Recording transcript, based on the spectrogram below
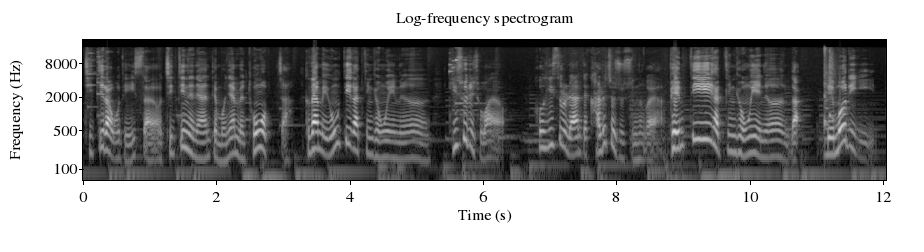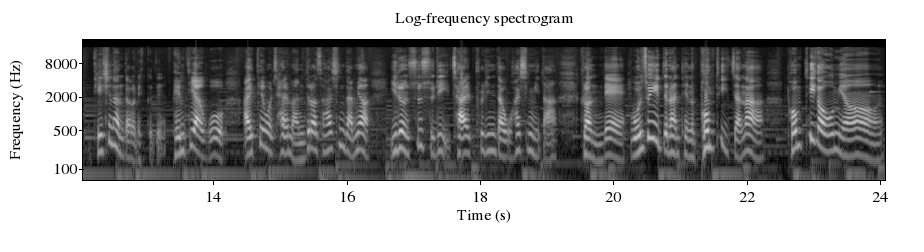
쥐띠라고 돼 있어요. 쥐띠는 내한테 뭐냐면 동업자. 그 다음에 용띠 같은 경우에는 기술이 좋아요. 그 기술을 내한테 가르쳐 줄 수 있는 거야. 뱀띠 같은 경우에는 나, 내 머리 대신한다 그랬거든. 뱀띠하고 아이템을 잘 만들어서 하신다면 이런 수술이 잘 풀린다고 하십니다. 그런데 원숭이들한테는 범띠 있잖아. 범띠가 오면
